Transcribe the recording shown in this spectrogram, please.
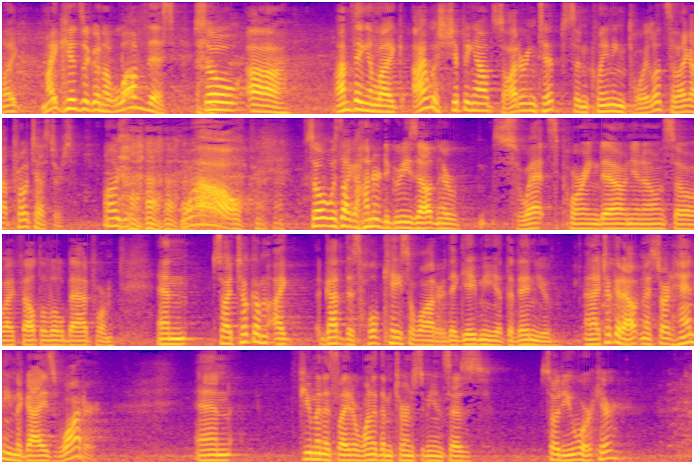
Like, my kids are going to love this. So uh, I'm thinking, like, I was shipping out soldering tips and cleaning toilets, and I got protesters. Go, wow. So it was like 100 degrees out, and their sweats pouring down, you know, so I felt a little bad for them. And so I took them, I got this whole case of water they gave me at the venue, and I took it out and I start handing the guys water. And a few minutes later, one of them turns to me and says, So do you work here?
